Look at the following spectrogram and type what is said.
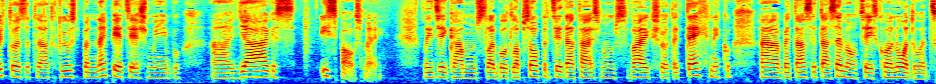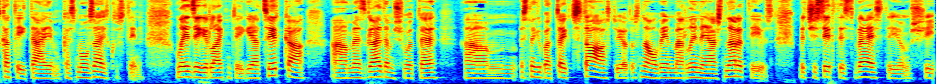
Virtuozitāte kļūst par nepieciešamību uh, jēgas izpausmei. Līdzīgi kā mums, lai būtu labs operas dziedātājs, mums vajag šo te tehniku, bet tās ir tās emocijas, ko nodod skatītājiem, kas mūs aizkustina. Līdzīgi ir laikmatīgajā cirkā, mēs gaidām šo te um, es negribētu teikt stāstu, jo tas nav vienmēr lineārs narratīvs, bet šis ir tas vēstījums, šī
